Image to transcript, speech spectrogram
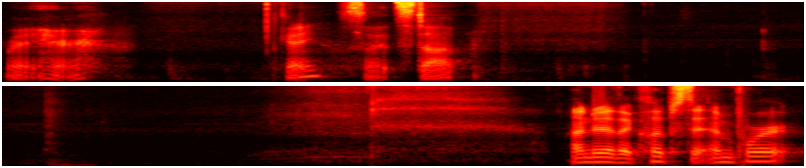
right here. Okay, so hit stop. Under the clips to import,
